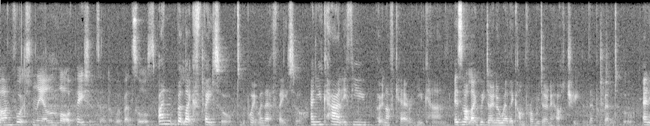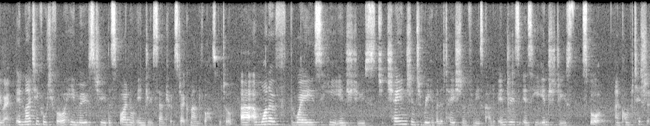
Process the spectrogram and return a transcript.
But unfortunately, a lot of patients end up with bed sores. And, but like fatal to the point where they're fatal. And you can, if you put enough care in, you can. It's not like we don't know where they come from, we don't know how to treat them, they're preventable. Anyway, in 1944, he moves to the Spinal Injury Centre at Stoke Mandeville Hospital. Uh, and one of the ways he introduced change into rehabilitation for these kind of injuries is he introduced sport and competition.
